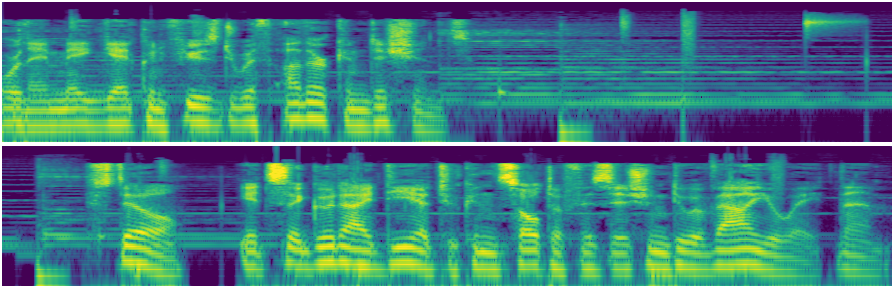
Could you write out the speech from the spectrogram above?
or they may get confused with other conditions. Still, it's a good idea to consult a physician to evaluate them.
